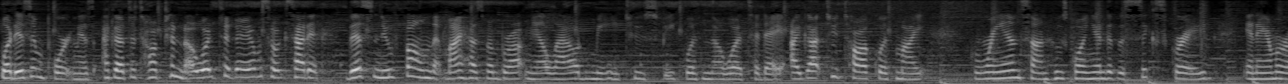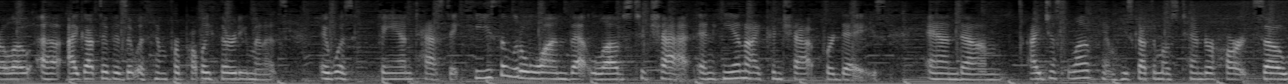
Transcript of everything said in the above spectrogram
What is important is I got to talk to Noah today. I'm so excited. This new phone that my husband brought me allowed me to speak with Noah today. I got to talk with my grandson who's going into the sixth grade in Amarillo. Uh, I got to visit with him for probably 30 minutes. It was fantastic. He's the little one that loves to chat and he and I can chat for days. And um, I just love him. He's got the most tender heart. So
